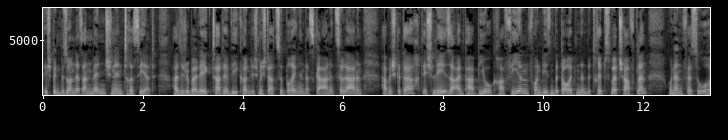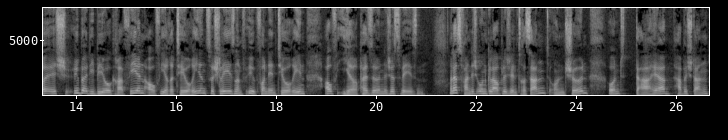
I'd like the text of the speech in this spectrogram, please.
ich bin besonders an Menschen interessiert. Als ich überlegt hatte, wie könnte ich mich dazu bringen, das gerne zu lernen, habe ich gedacht, ich lese ein paar Biografien von diesen bedeutenden Betriebswirtschaftlern und dann versuche ich über die Biografien auf ihre Theorien zu schließen und von den Theorien auf ihr persönliches Wesen. Und das fand ich unglaublich interessant und schön und daher habe ich dann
